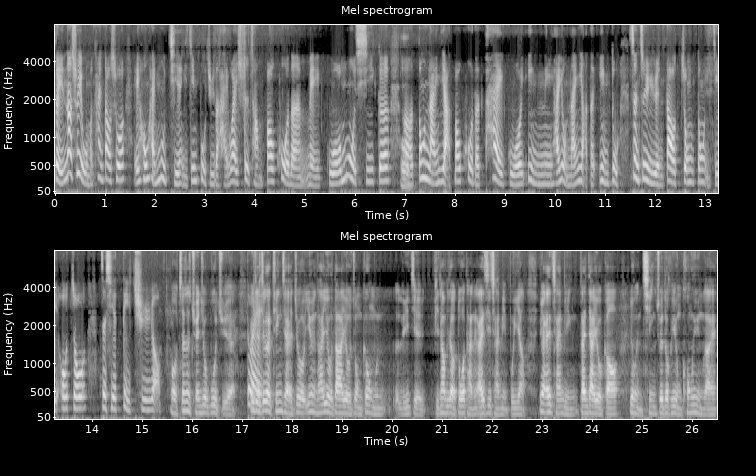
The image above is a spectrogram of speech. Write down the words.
对，那所以我们看到说，哎，红海目前已经布局的海外市场，包括了美国、墨西哥、呃东南亚，包括的泰国、印尼，还有南亚的印度，甚至于远到中东以及欧洲。这些地区哦。哦，真是全球布局，而且这个听起来就因为它又大又重，跟我们理解平常比较多谈的 IC 产品不一样，因为 IC 产品单价又高又很轻，所以都可以用空运来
